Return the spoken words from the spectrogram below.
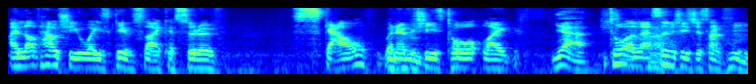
I love how she always gives like a sort of scowl whenever she's taught like Yeah, taught a lesson. She's just like, hmm.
